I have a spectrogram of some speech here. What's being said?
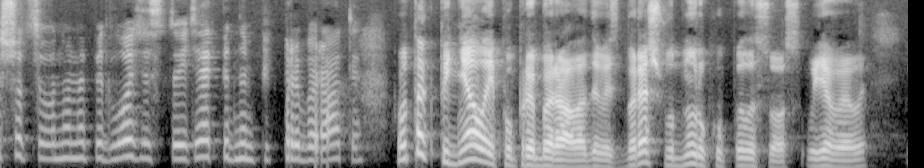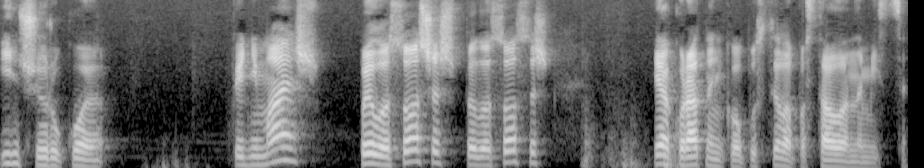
а що це воно на підлозі стоїть? А як під ним прибирати? Отак підняла і поприбирала. Дивись, береш в одну руку пилосос, уявили, іншою рукою піднімаєш, пилососиш, пилососиш і акуратненько опустила, поставила на місце.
